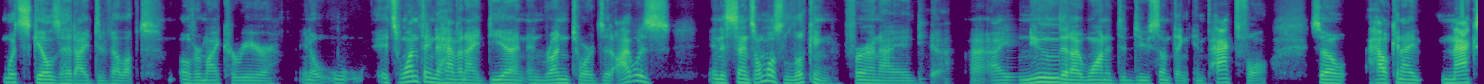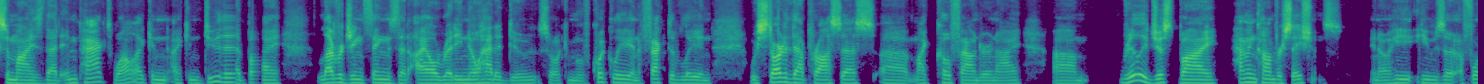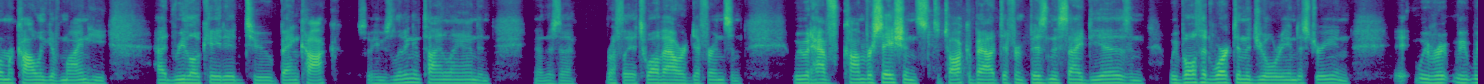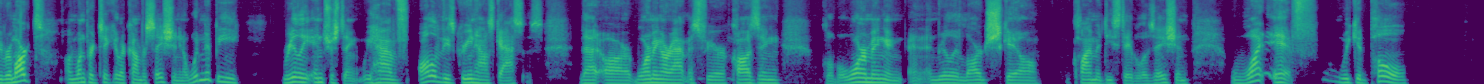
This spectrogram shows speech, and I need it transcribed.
What skills had I developed over my career? You know, it's one thing to have an idea and, and run towards it. I was in a sense almost looking for an idea. I, I knew that I wanted to do something impactful. So how can I maximize that impact? Well, I can I can do that by leveraging things that I already know how to do, so I can move quickly and effectively. And we started that process, uh, my co-founder and I, um, really just by having conversations. You know, he he was a, a former colleague of mine. He had relocated to Bangkok, so he was living in Thailand, and you know, there's a roughly a 12 hour difference. And we would have conversations to talk about different business ideas. And we both had worked in the jewelry industry. And it, we, re, we, we remarked on one particular conversation you know wouldn't it be really interesting? We have all of these greenhouse gases that are warming our atmosphere causing global warming and, and, and really large scale climate destabilization. What if we could pull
